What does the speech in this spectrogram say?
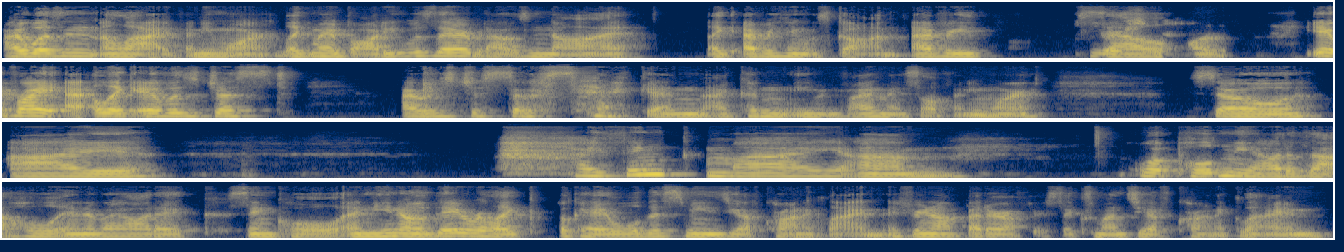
I wasn't alive anymore. Like my body was there, but I was not. Like everything was gone. Every cell. Or, yeah, right. Like it was just, I was just so sick, and I couldn't even find myself anymore. So I, I think my um, what pulled me out of that whole antibiotic sinkhole, and you know, they were like, okay, well, this means you have chronic Lyme. If you're not better after six months, you have chronic Lyme.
